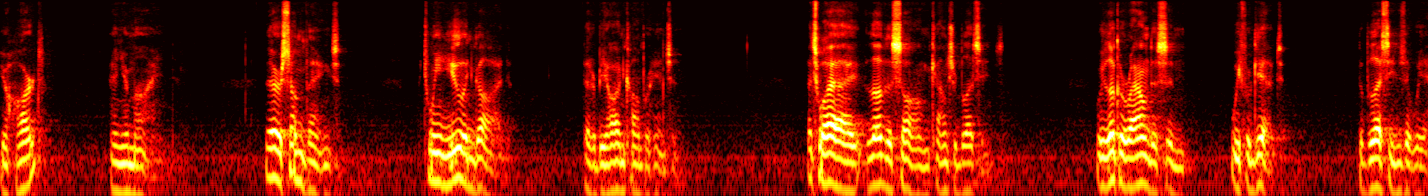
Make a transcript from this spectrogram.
Your heart and your mind. There are some things between you and God that are beyond comprehension. That's why I love the song, Count Your Blessings. We look around us and we forget the blessings that we have.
